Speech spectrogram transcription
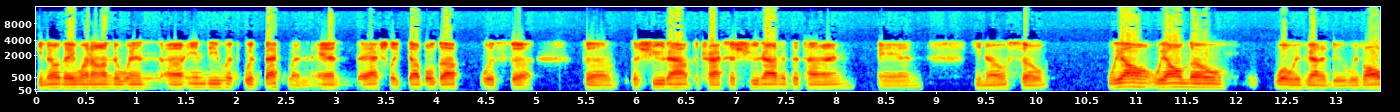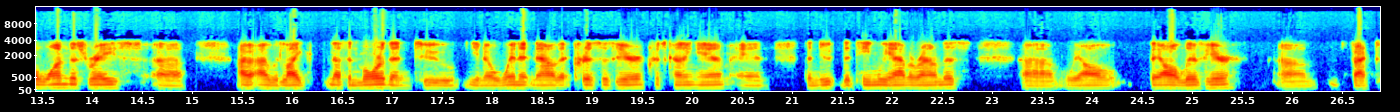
you know, they went on to win uh, Indy with with Beckman, and they actually doubled up with the the the shootout, the Traxxas shootout at the time, and you know, so we all we all know what we've got to do. We've all won this race. Uh, I, I would like nothing more than to you know win it now that Chris is here, Chris Cunningham, and the new the team we have around us. Uh, we all they all live here. Um, in fact,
